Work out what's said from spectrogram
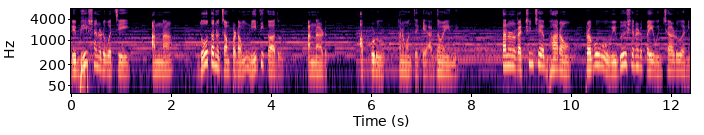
విభీషణుడు వచ్చి అన్న దూతను చంపడం నీతి కాదు అన్నాడు. అప్పుడు హనుమంతుకి అర్థమైంది. తనను రక్షించే భారం ప్రభువు విభూషణుడిపై ఉంచాడు అని.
